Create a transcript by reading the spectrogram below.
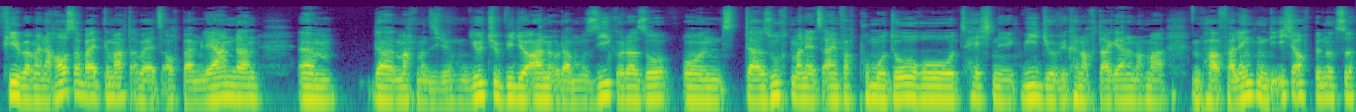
viel bei meiner Hausarbeit gemacht, aber jetzt auch beim Lernen dann. Ähm, da macht man sich irgendein YouTube-Video an oder Musik oder so und da sucht man jetzt einfach Pomodoro, Technik, Video. Wir können auch da gerne nochmal ein paar verlinken, die ich auch benutze.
